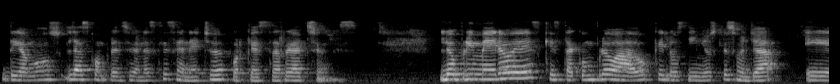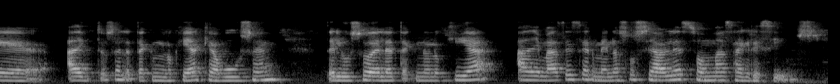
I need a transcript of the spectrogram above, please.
digamos, las comprensiones que se han hecho de por qué estas reacciones. Lo primero es que está comprobado que los niños que son ya eh, adictos a la tecnología, que abusan del uso de la tecnología, además de ser menos sociables, son más agresivos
